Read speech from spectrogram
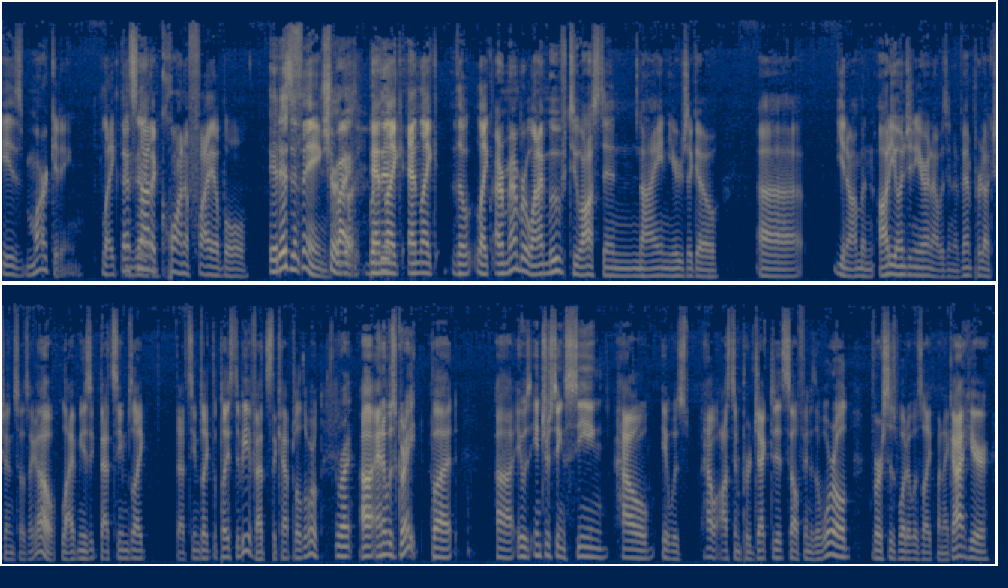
is marketing. Like that's not a quantifiable It isn't thing, Sure. Right. go- But and the- like and like the like I remember when I moved to Austin nine years ago. Uh, you know, I'm an audio engineer and I was in event production, so I was like, oh, live music. That seems like that seems like the place to be if that's the capital of the world. Right. Uh, and it was great, but uh, it was interesting seeing how it was how Austin projected itself into the world versus what it was like when I got here.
